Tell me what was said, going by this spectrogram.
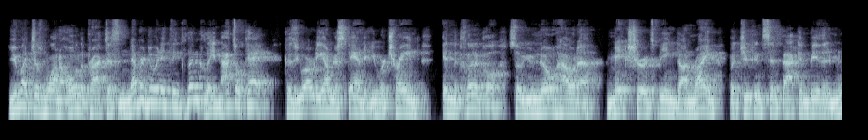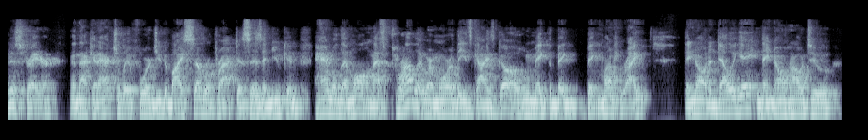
you might just want to own the practice and never do anything clinically. And that's okay because you already understand it. You were trained in the clinical, so you know how to make sure it's being done right. But you can sit back and be the administrator, and that can actually afford you to buy several practices and you can handle them all. And that's probably where more of these guys go who make the big, big money, right? They know how to delegate and they know how to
